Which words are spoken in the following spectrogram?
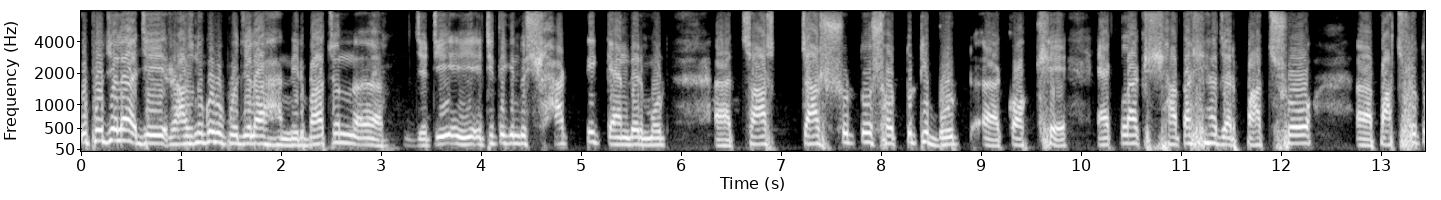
উপজেলা, যে রাজনগর উপজেলা নির্বাচন যেটি, এটিতে কিন্তু ষাটটি কেন্দ্রের মোট চার, চারশত সত্তরটি ভোট কক্ষে এক লাখ সাতাশি হাজার পাঁচশো পাঁচশত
